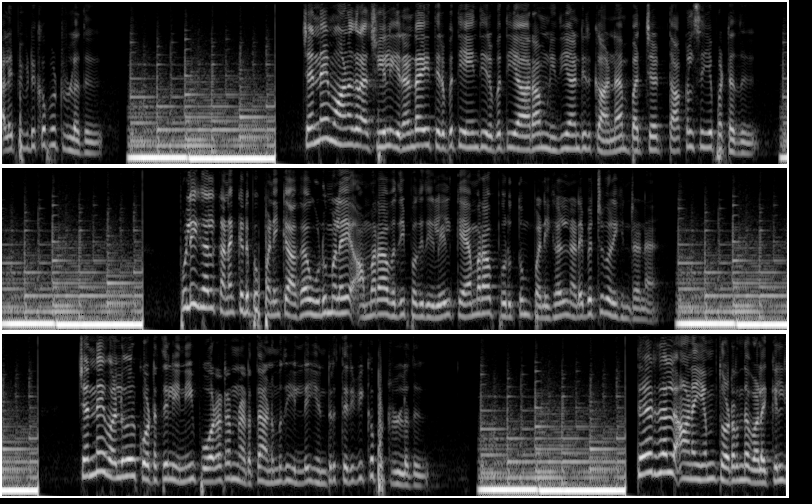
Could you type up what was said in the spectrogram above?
அழைப்பு விடுக்கப்பட்டுள்ளது. சென்னை மாநகராட்சியில் இரண்டாயிரத்தி இருபத்தி ஐந்து இருபத்தி ஆறாம் நிதியாண்டிற்கான பட்ஜெட் தாக்கல் செய்யப்பட்டது. புலிகள் கணக்கெடுப்பு பணிக்காக உடுமலை அமராவதி பகுதிகளில் கேமரா பொருத்தும் பணிகள் நடைபெற்று வருகின்றன. சென்னை வள்ளுவர் கோட்டத்தில் இனி போராட்டம் நடத்த அனுமதி இல்லை என்று தெரிவிக்கப்பட்டுள்ளது. தேர்தல் ஆணையம் தொடர்ந்த வழக்கில்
